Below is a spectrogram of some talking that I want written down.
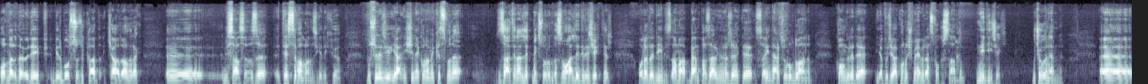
Onları da ödeyip bir borçsuzluk kağıdı, kağıdı alarak e, lisansınızı teslim almanız gerekiyor. Bu süreci yani işin ekonomi kısmını zaten halletmek zorundasın. O halledilecektir. Orada değiliz ama ben pazar günü özellikle Sayın Ertuğrul Doğan'ın kongrede yapacağı konuşmaya biraz fokuslandım. Ne diyecek? Bu çok önemli. Ee,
